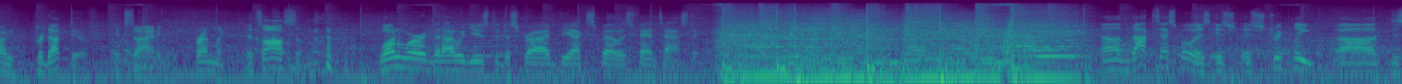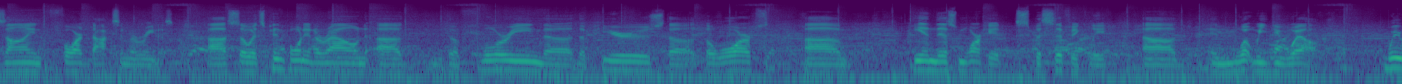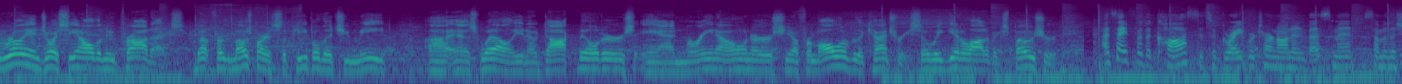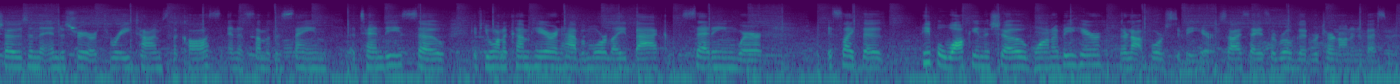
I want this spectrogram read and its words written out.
Fun. Productive. Exciting. Friendly. It's awesome. One word that I would use to describe the expo is fantastic. Uh, the Docks Expo is, is, is strictly uh, designed for docks and marinas. Uh, so it's pinpointed around uh, the flooring, the, the piers, the, the wharfs um, in this market specifically uh, and what we do well. We really enjoy seeing all the new products, but for the most part, it's the people that you meet uh, as well. You know, dock builders and marina owners, you know, from all over the country. So we get a lot of exposure. I'd say for the cost, it's a great return on investment. Some of the shows in the industry are three times the cost, and it's some of the same attendees. So if you want to come here and have a more laid back setting where it's like the people walking the show want to be here, they're not forced to be here. So I say it's a real good return on an investment.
